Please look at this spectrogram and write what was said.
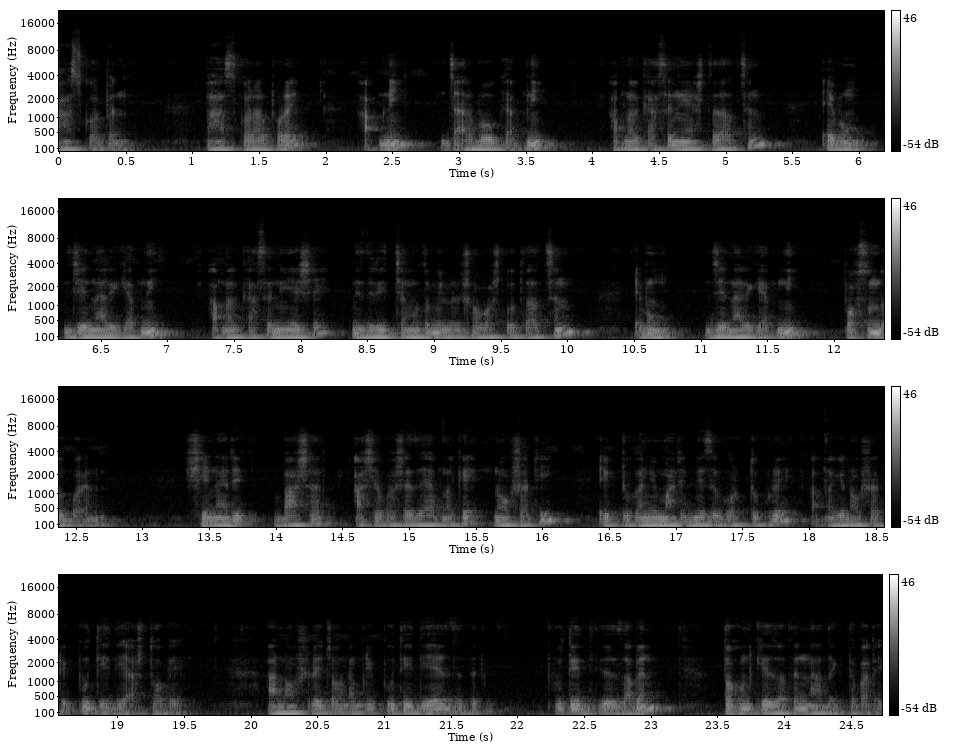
ভাঁজ করবেন। ভাঁজ করার পরে আপনি যার বউকে আপনি আপনার কাছে নিয়ে আসতে যাচ্ছেন এবং যে নারীকে আপনি আপনার কাছে নিয়ে এসে নিজের ইচ্ছা মতো মিলন সবাস করতে যাচ্ছেন এবং যে নারীকে আপনি পছন্দ করেন, সেই নারীর বাসার আশেপাশে যে আপনাকে নকশাটি একটুখানি মাটির নিচে গর্ত করে আপনাকে নকশাটি পুঁতিয়ে দিয়ে আসতে হবে। আর নকশাটি যখন আপনি পুঁতিয়ে দিয়ে যেতে পুঁতিয়ে দিতে যাবেন, তখন কেউ যাতে না দেখতে পারে।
